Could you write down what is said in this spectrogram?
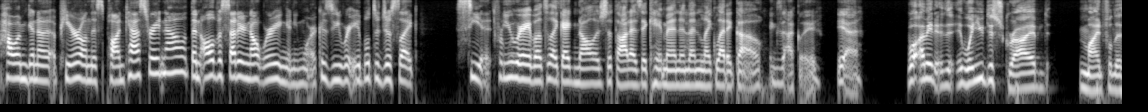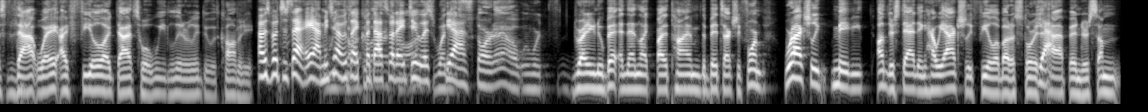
how I'm gonna appear on this podcast right now, then all of a sudden you're not worrying anymore because you were able to just like see it. From you were able to like acknowledge the thought as it came in and then like let it go. exactly. Yeah. Well, I mean, th- when you described mindfulness that way, I feel like that's what we literally do with comedy. I was about to say, yeah, me too. We I was like, but that's our what I do thoughts with when yeah. start out when we're writing a new bit, and then like by the time the bit's actually formed, we're actually maybe understanding how we actually feel about a story Yeah. that happened or some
